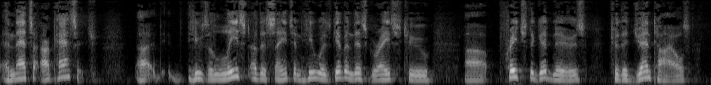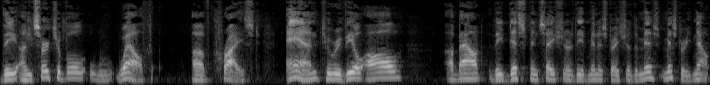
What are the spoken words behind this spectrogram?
And that's our passage. Uh, he was the least of the saints, and he was given this grace to uh, preach the good news to the Gentiles, the unsearchable wealth of Christ, and to reveal all about the dispensation or the administration of the mystery. Now,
